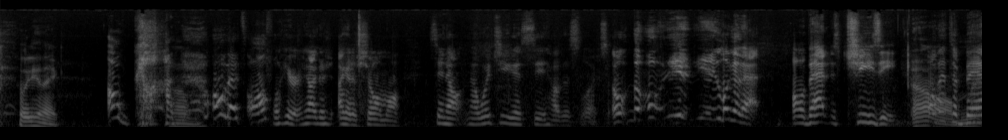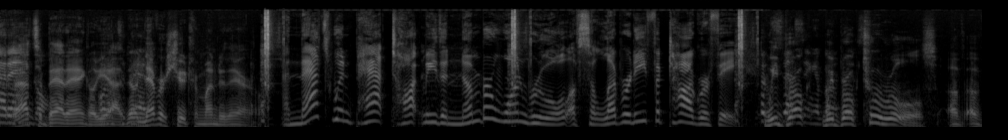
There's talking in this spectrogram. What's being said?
what do you think? Oh God! Um, oh, that's awful. Here, I gotta, I gotta show them all. See now, now wait till you guys see how this looks. Oh, the, oh, yeah, yeah, look at that. Oh, that is cheesy. Oh, oh that's a man, bad angle. That's a bad angle. Oh, yeah, that's a don't bad- never shoot from under there. And that's when Pat taught me the number one rule of celebrity photography. we broke we broke this. two rules of, of,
